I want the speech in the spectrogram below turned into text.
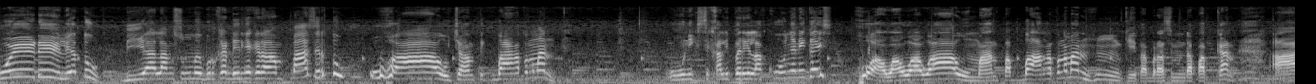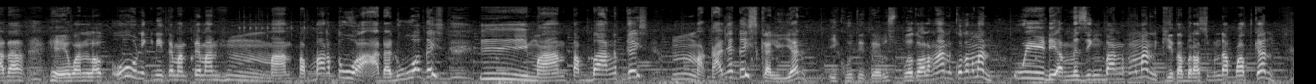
Wih, lihat tuh. Dia langsung meburkan dirinya ke dalam pasir tuh. Wow, cantik banget teman. Unik sekali perilakunya nih guys. Wow, wow, wow, wow, mantap banget teman. Hmm, kita berhasil mendapatkan ada hewan laut unik nih teman-teman. Hmm, mantap banget tuh. Ada dua guys. Ih, mantap banget guys. Hmm, makanya guys kalian ikuti terus petualanganku teman-teman. Wih, di amazing banget teman. Kita berhasil mendapatkan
